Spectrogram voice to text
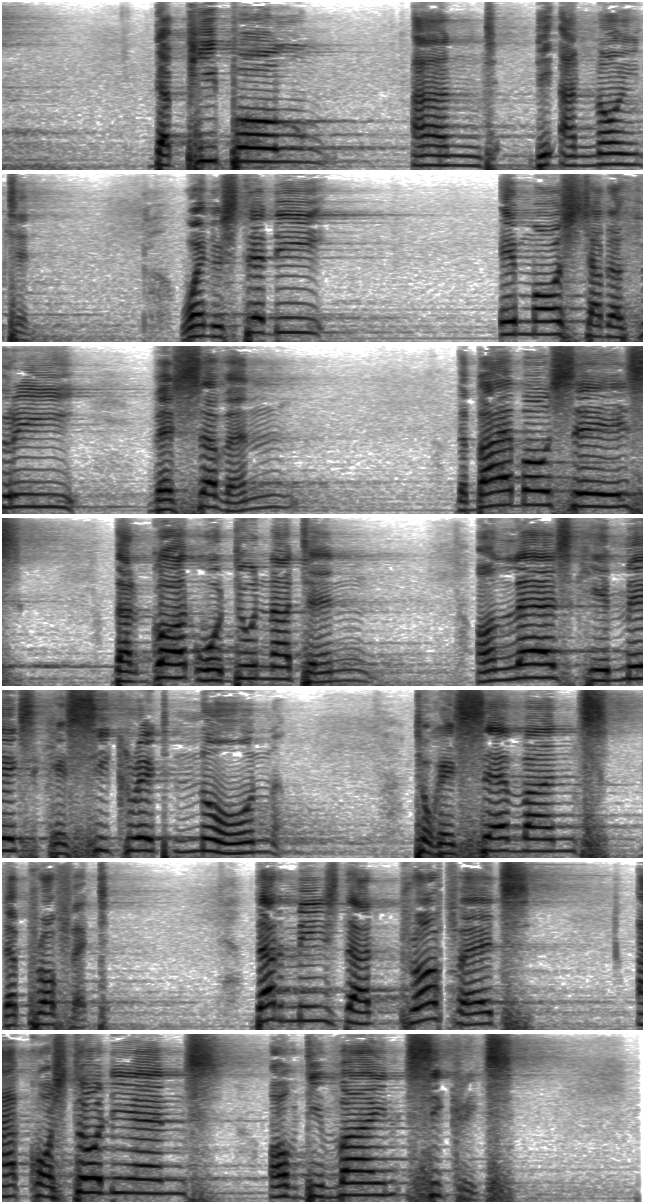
the People, and the Anointing. When you study Amos chapter 3, verse 7, the Bible says that God will do nothing unless he makes his secret known to his servants, the prophet. That means that prophets are custodians of divine secrets.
